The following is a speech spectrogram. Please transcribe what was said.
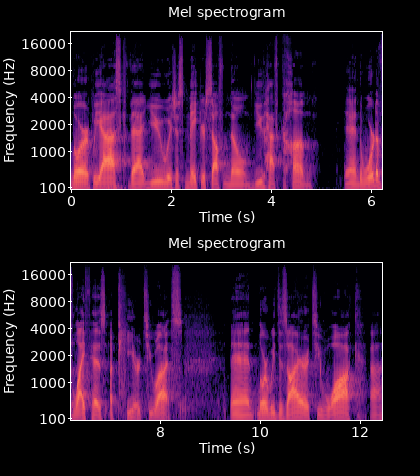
Lord, we ask that you would just make yourself known. You have come and the word of life has appeared to us. And Lord, we desire to walk uh,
